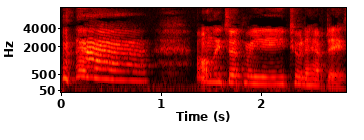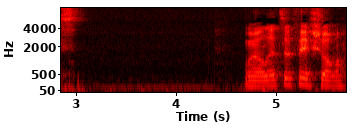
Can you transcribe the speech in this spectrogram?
Woohoo! Only took me two and a half days. Well, it's official.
